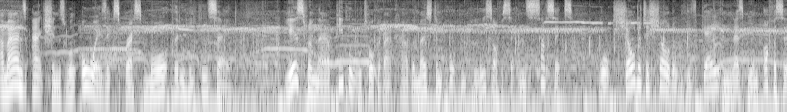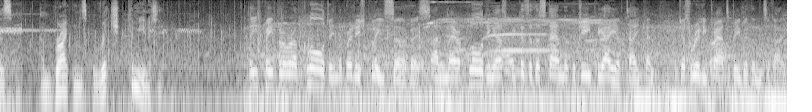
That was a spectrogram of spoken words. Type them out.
A man's actions will always express more than he can say. Years from now, people will talk about how the most important police officer in Sussex walked shoulder to shoulder with his gay and lesbian officers and Brighton's rich community. These people are applauding the British Police Service and they're applauding us because of the stand that the GPA have taken. I'm just really proud to be with them today.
